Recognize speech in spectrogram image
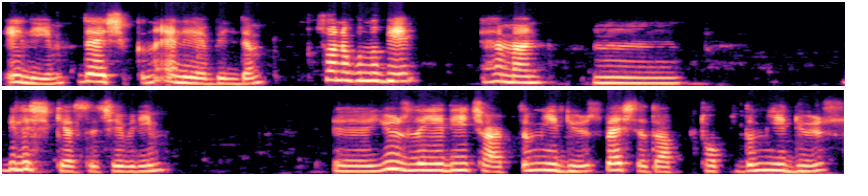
eleyeyim. D şıkkını eleyebildim. Sonra bunu bir hemen hmm, bileşik kesre çevireyim. E, 100 ile 7'yi çarptım. 700. 5 ile topladım. 700.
